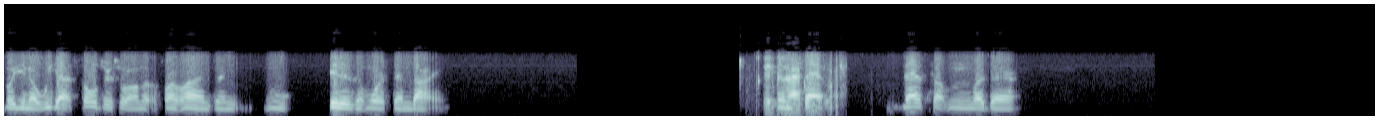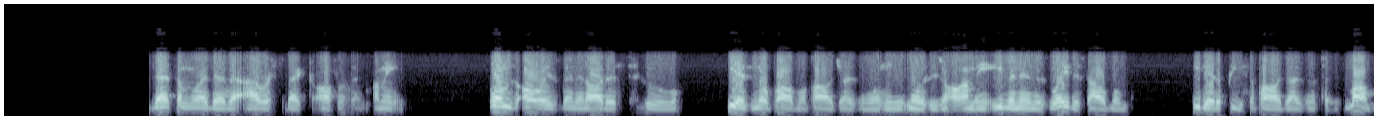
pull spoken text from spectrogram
But you know, we got soldiers who are on the front lines, and it isn't worth them dying. Exactly. And that, that's something right there. That's something right there that I respect off of him. I mean, M's always been an artist who he has no problem apologizing when he knows he's wrong. I mean, even in his latest album, he did a piece apologizing to his mama.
